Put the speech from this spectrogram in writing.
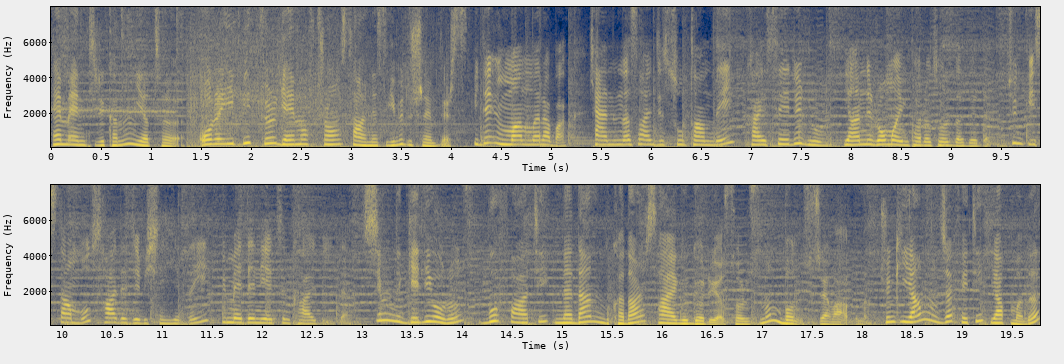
hem entrikanın yatağı. Orayı bir tür Game of Thrones sahnesi gibi düşünebilirsin. Bir de ünvanlara bak. Kendine sadece sultan değil, Kayseri Rum yani Roma İmparatoru da dedi. Çünkü İstanbul sadece bir şehir değil, bir medeniyetin kalbiydi. Şimdi geliyoruz bu Fatih neden bu kadar saygı görüyor sorusunun bonus cevabına. Çünkü yalnızca fetih yapmadı,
